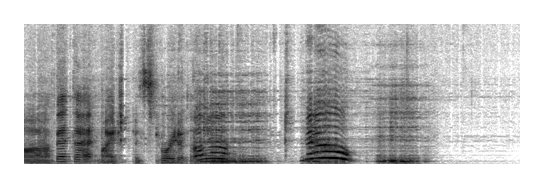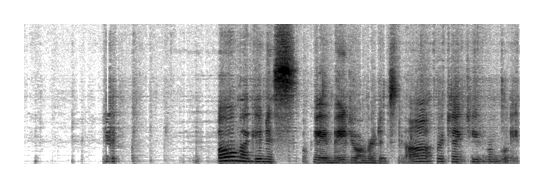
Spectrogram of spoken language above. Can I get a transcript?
Aw, I bet that might have destroyed it. Oh, oh, no! Oh my goodness. Okay, mage armor does not protect you from blazes.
